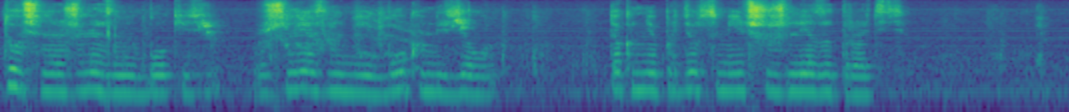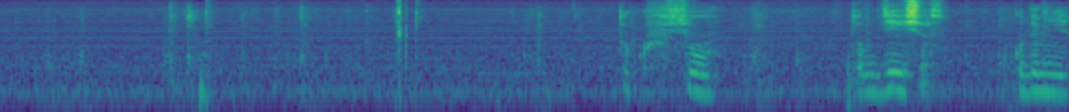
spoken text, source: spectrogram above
Точно я железными блоки железными блоками сделаю. Так мне придется меньше железа тратить. Так, все. Так, где я сейчас? Куда мне?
